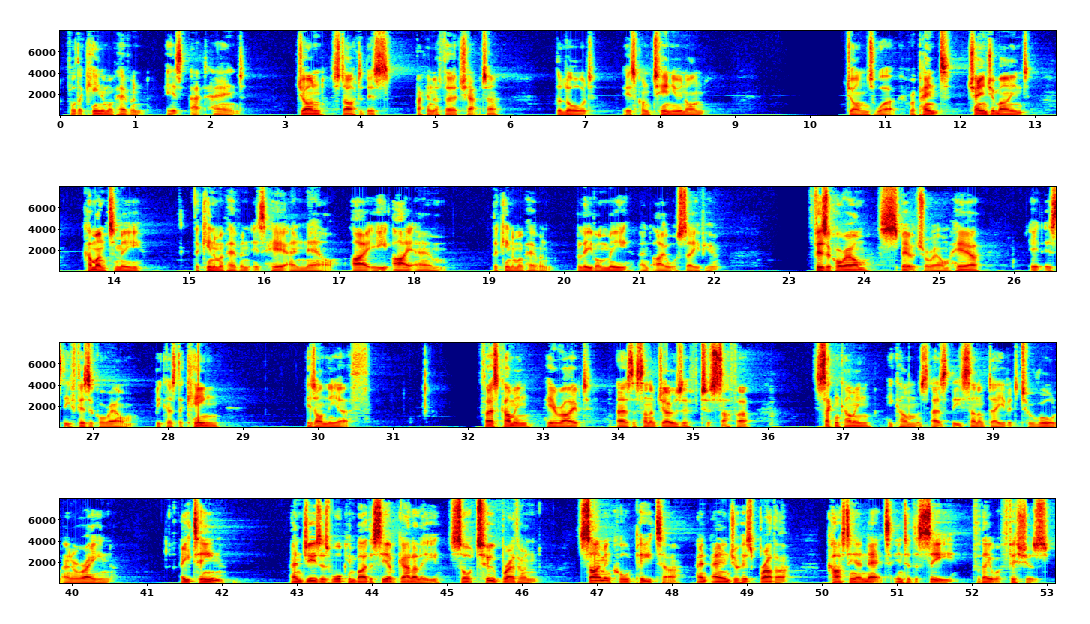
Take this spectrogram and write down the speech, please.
for the kingdom of heaven is at hand. John started this back in the third chapter. The Lord is continuing on John's work. Repent, change your mind, come unto me. The kingdom of heaven is here and now, i.e., I am the kingdom of heaven. Believe on me, and I will save you. Physical realm, spiritual realm. Here, it is the physical realm, because the king is on the earth. First coming, he arrived as the son of Joseph to suffer. Second coming, he comes as the son of David to rule and reign. 18. And Jesus, walking by the Sea of Galilee, saw two brethren, Simon called Peter, and Andrew his brother, casting a net into the sea, for they were fishers.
